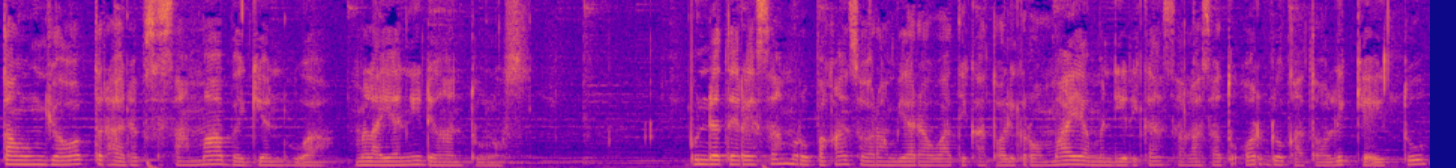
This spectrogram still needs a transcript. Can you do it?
Tanggung jawab terhadap sesama bagian 2, melayani dengan tulus. Bunda Teresa merupakan seorang biarawati Katolik Roma yang mendirikan salah satu ordo Katolik yaitu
